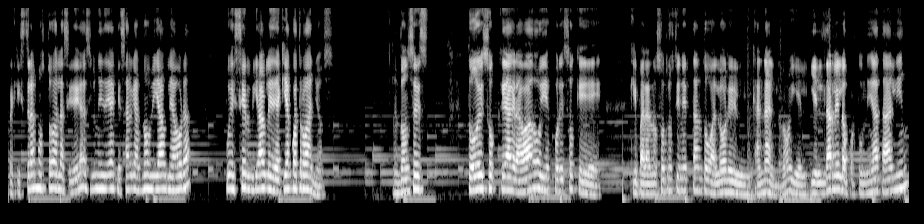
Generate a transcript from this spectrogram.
registramos todas las ideas y una idea que salga no viable ahora puede ser viable de aquí a cuatro años. Entonces, todo eso queda grabado y es por eso que, que para nosotros tiene tanto valor el canal, ¿no? Y el, y el darle la oportunidad a alguien,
